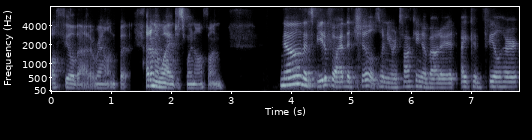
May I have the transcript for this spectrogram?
I'll feel that around. But I don't know why I just went off on. No, that's beautiful. I had the chills when you were talking about it. I could feel her.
